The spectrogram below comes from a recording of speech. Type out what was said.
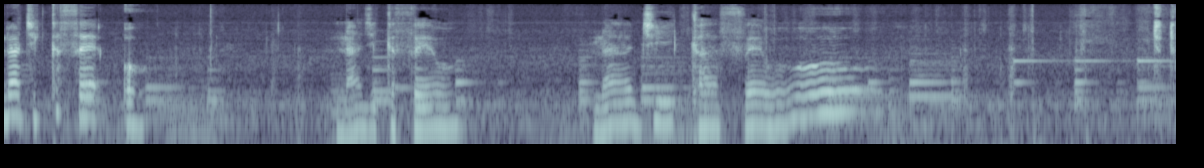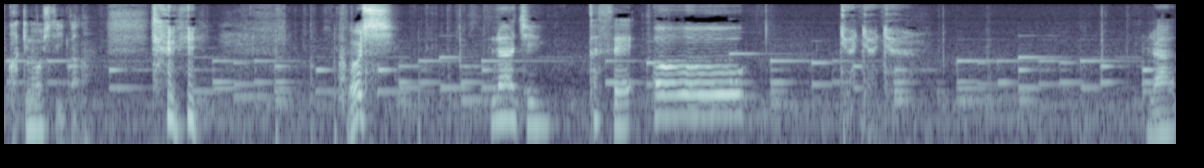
ラジカセオラジカセオラジカセオちょっと書き直していいかな。よし。ラジカセオドゥンドゥンドゥンラ。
